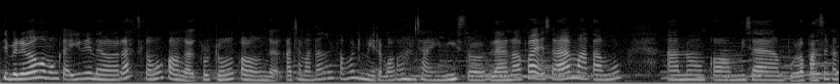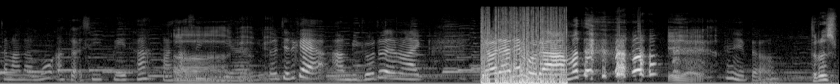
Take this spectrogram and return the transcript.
tiba-tiba ngomong kayak gini nah ras kamu kalau nggak kerudung kalau nggak kacamata kan kamu mirip orang Chinese loh. Lah kenapa ya soalnya matamu anu kalau misalnya bu lepasin kacamatamu agak sipit. Hah? Masa sih? Oh, iya oke, gitu. jadi kayak ambigu tuh I'm like ya udah deh bodo amat. Iya iya. Gitu. Terus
